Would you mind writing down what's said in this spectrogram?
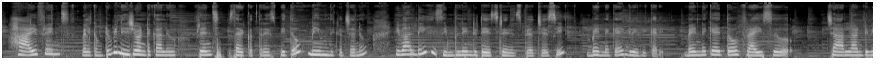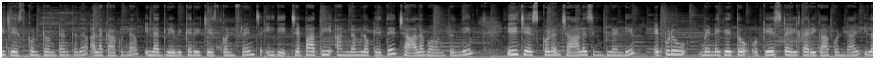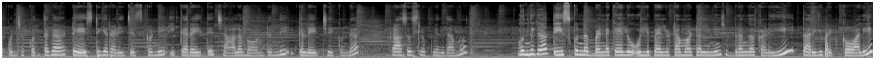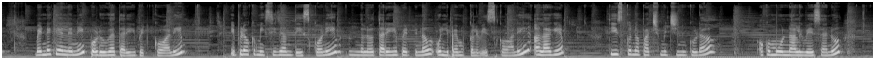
Hi friends welcome to village వంటకాలు. Friends సరికొత్త రెసిపీతో మీ ముందుకు వచ్చాను ఇవాళ సింపుల్ అండ్ టేస్టీ రెసిపీ వచ్చేసి బెండకాయ గ్రేవీ కర్రీ. బెండకాయతో ఫ్రైస్ చార్ లాంటివి చేసుకుంటూ ఉంటాం కదా అలా కాకుండా ఇలా గ్రేవీ కర్రీ చేసుకోండి ఫ్రెండ్స్. ఇది చపాతీ అన్నంలోకి అయితే చాలా బాగుంటుంది. ఇది చేసుకోవడం చాలా సింపుల్ అండి. ఎప్పుడు బెండకాయతో ఒకే స్టైల్ కర్రీ కాకుండా ఇలా కొంచెం కొత్తగా టేస్టీగా రెడీ చేసుకోండి. ఈ కర్రీ అయితే చాలా బాగుంటుంది. ఇక లేట్ చేయకుండా ప్రాసెస్లోకి వెళ్దాము. ముందుగా తీసుకున్న బెండకాయలు ఉల్లిపాయలు టమాటాలని శుభ్రంగా కడిగి తరిగి పెట్టుకోవాలి. బెండకాయలని పొడుగా తరిగి పెట్టుకోవాలి. ఇప్పుడు ఒక మిక్సీ జామ్ తీసుకొని అందులో తరిగి పెట్టిన ఉల్లిపాయ ముక్కలు వేసుకోవాలి. అలాగే తీసుకున్న పచ్చిమిర్చిని కూడా ఒక మూడు నాలుగు వేసాను.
